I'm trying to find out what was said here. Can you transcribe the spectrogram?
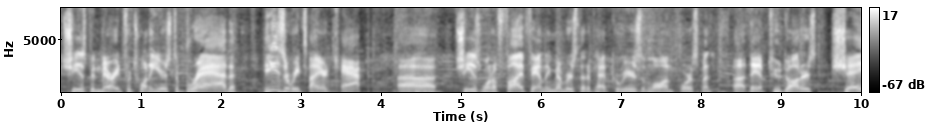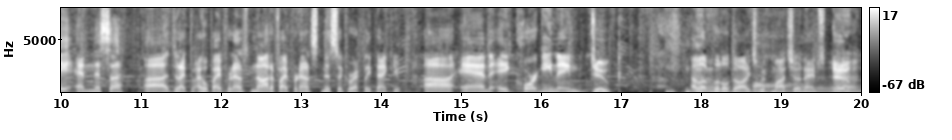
she has been married for 20 years to Brad. He's a retired cap. Uh, she is one of five family members that have had careers in law enforcement. Uh, they have two daughters, Shay and Nissa. Uh, did I? I hope I pronounced not if I pronounced Nissa correctly. Thank you. Uh, and a corgi named Duke. I love little dogs with macho names. Duke,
